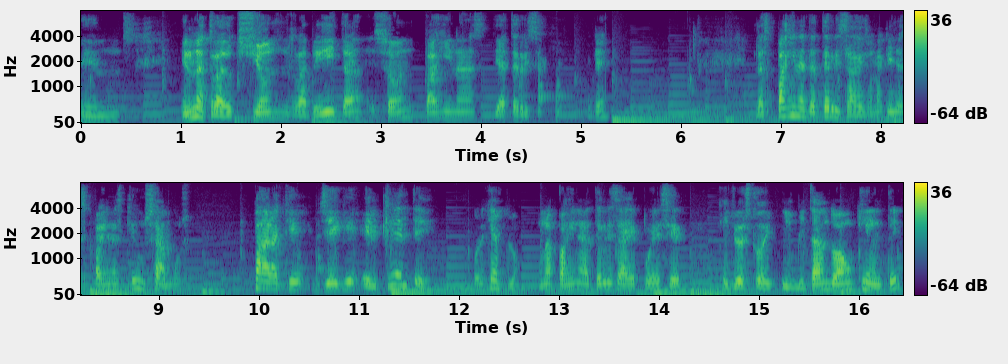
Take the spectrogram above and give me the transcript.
en, en, una traducción rapidita, son páginas de aterrizaje. ¿okay? Las páginas de aterrizaje son aquellas páginas que usamos para que llegue el cliente. Por ejemplo, una página de aterrizaje puede ser que yo estoy invitando a un cliente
